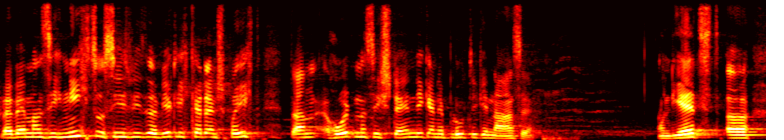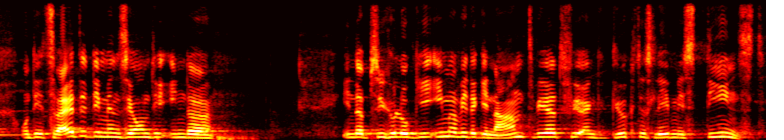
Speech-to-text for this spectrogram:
Weil wenn man sich nicht so sieht, wie der Wirklichkeit entspricht, dann holt man sich ständig eine blutige Nase. Und jetzt, äh, und die zweite Dimension, die in der, in der Psychologie immer wieder genannt wird für ein geglücktes Leben, ist Dienst.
